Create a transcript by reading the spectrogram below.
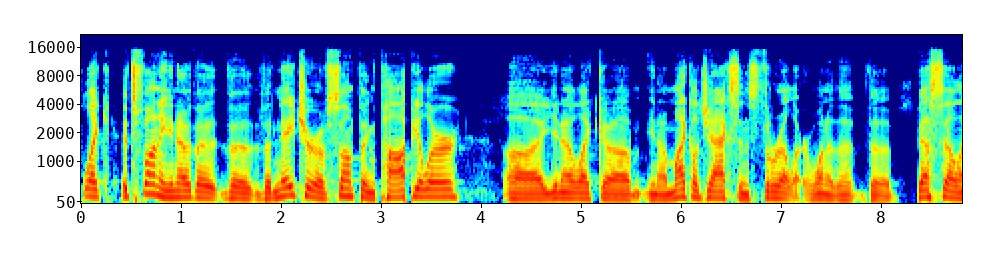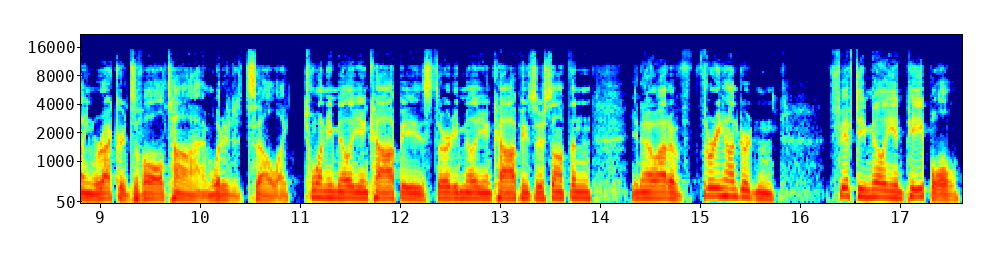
like. It's funny. You know, the the the nature of something popular uh, you know, like um, you know Michael Jackson's Thriller, one of the the best selling records of all time. What did it sell? Like twenty million copies, thirty million copies, or something. You know, out of three hundred and fifty million people,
